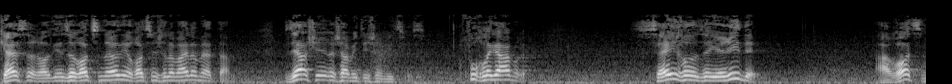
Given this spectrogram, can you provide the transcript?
כסר עליין זה רוצן עליין, רוצן של למיילו מהטעם. זה השרש האמיתי של מצווה. הפוך לגמרי. סייכל זה ירידה. הרוצן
